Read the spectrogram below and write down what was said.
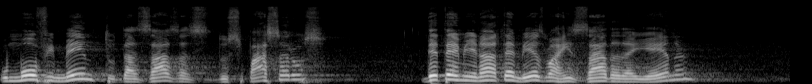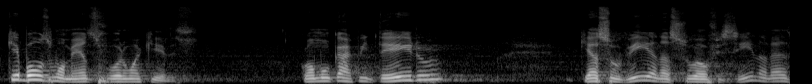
o movimento das asas dos pássaros, determinar até mesmo a risada da hiena. Que bons momentos foram aqueles. Como um carpinteiro que assovia na sua oficina, né?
